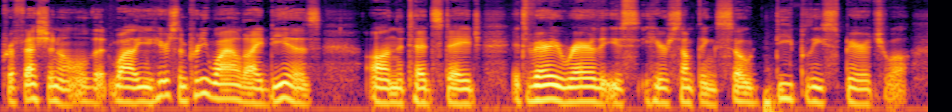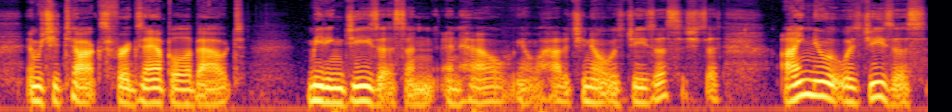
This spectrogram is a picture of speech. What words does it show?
professional that while you hear some pretty wild ideas on the TED stage, it's very rare that you hear something so deeply spiritual. And when she talks, for example, about meeting Jesus and, and how, you know, how did she know it was Jesus? She says, I knew it was Jesus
